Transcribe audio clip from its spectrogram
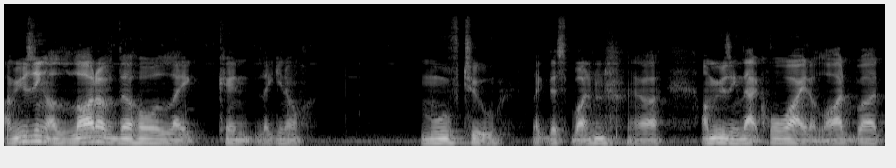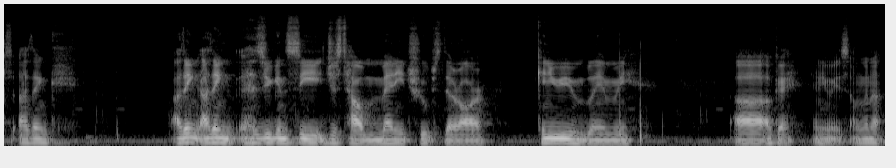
I'm using a lot of the whole like can like you know move to like this button. Uh, I'm using that quite a lot, but I think I think I think as you can see just how many troops there are. Can you even blame me? Uh, okay. Anyways, I'm gonna.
